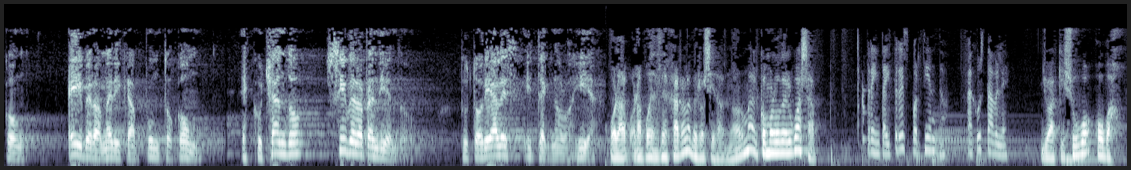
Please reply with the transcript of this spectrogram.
con iberoamerica.com, escuchando Ciberaprendiendo, tutoriales y tecnología. O la, o la puedes dejar a la velocidad normal, como lo del WhatsApp. 33%. Ajustable. Yo aquí subo o bajo.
